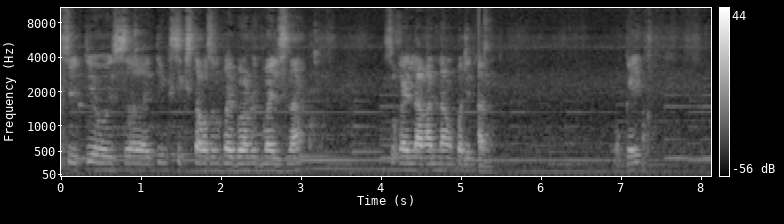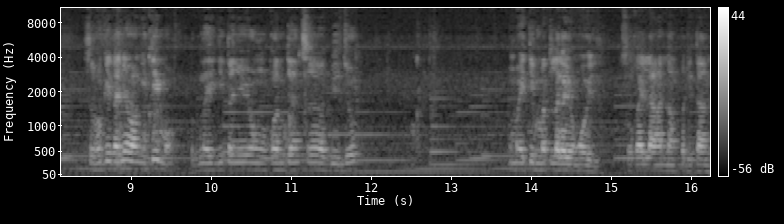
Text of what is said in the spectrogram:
CTO is uh, I think 6,500 miles na. So kailangan ng palitan. Okay? So makita nyo ang itim oh. Pag nakikita nyo yung content sa video, maitim na yung oil. So kailangan ng palitan.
